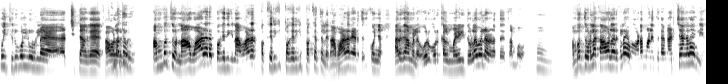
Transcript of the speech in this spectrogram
போய் திருவள்ளூர்ல அடிச்சிட்டாங்க காவலர்கள். அம்பத்தூர். நான் வாழற பகுதிக்கு நான் வாழற பகுதிக்கு பகுதிக்கு பக்கத்துல. நான் வாழற இடத்துக்கு கொஞ்சம் அருகாமையில ஒரு ஒரு கல் மழி தொலைவில் நடந்த சம்பவம். அம்பத்தூர்ல காவலர்களை வட மாநிலத்துக்காரங்க அடிச்சாங்களா இல்லையா.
